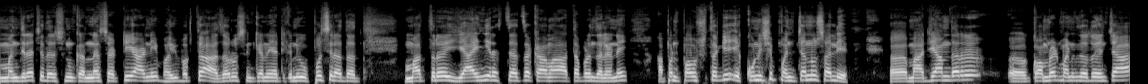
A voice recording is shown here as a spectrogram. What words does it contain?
मंदिराचे दर्शन करण्यासाठी आणि भाविभक्त हजारो संख्येने या ठिकाणी उपस्थित राहतात. मात्र याही रस्त्याचं काम आतापर्यंत झालं नाही. आपण पाहू शकता की एकोणीसशे पंच्याण्णव साली माजी आमदार कॉम्रेड माणिक जाधव यांच्या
